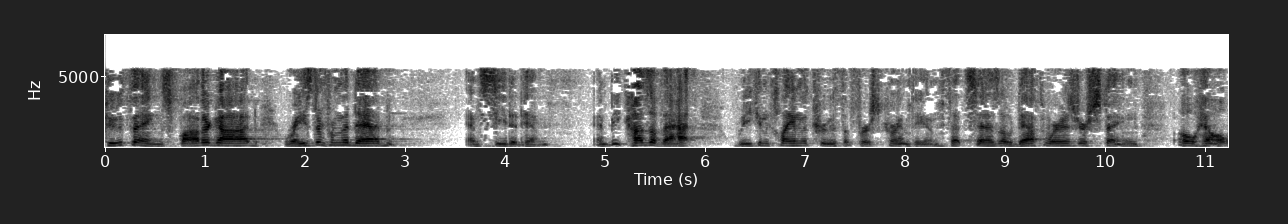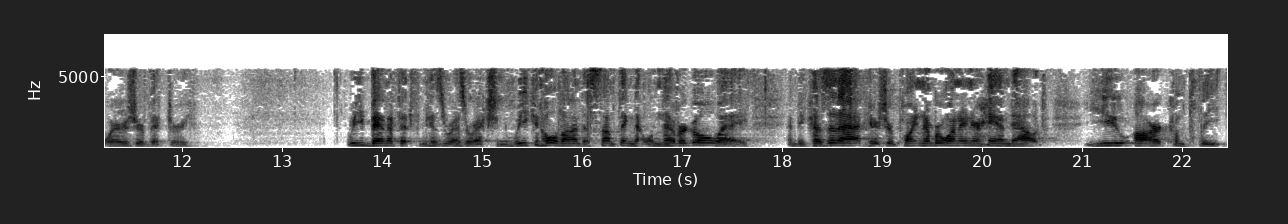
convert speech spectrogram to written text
Two things Father God raised him from the dead and seated him. And because of that, we can claim the truth of 1 Corinthians that says, O death, where is your sting? O hell, where is your victory? We benefit from his resurrection. We can hold on to something that will never go away. And because of that, here's your point number one in your handout. You are complete.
